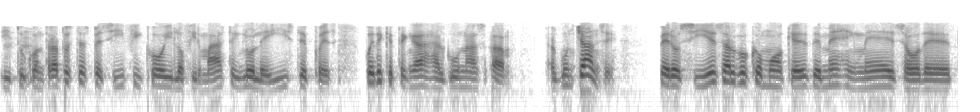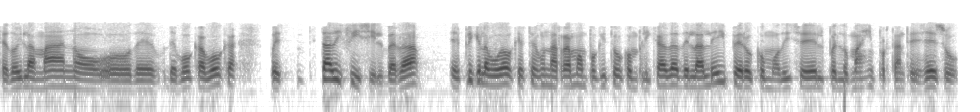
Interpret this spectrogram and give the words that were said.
si tu contrato está específico y lo firmaste y lo leíste, pues puede que tengas algunas um, algún chance. Pero si es algo como que es de mes en mes o de te doy la mano o de, de boca a boca, pues está difícil, ¿verdad? Explique el abogado que esta es una rama un poquito complicada de la ley, pero como dice él, pues lo más importante es eso,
